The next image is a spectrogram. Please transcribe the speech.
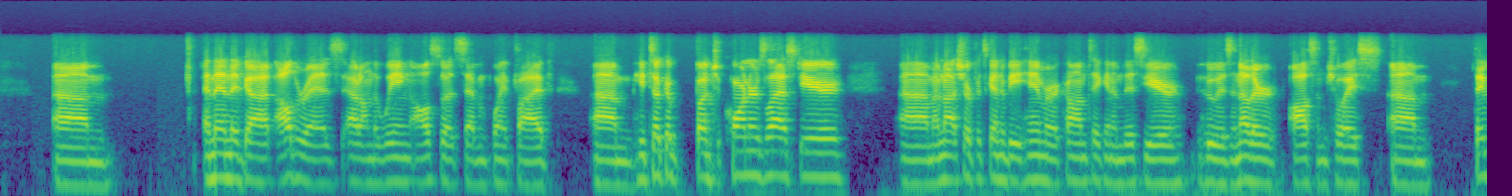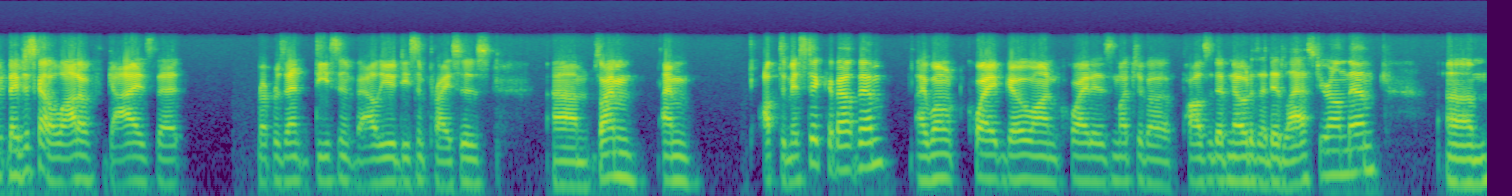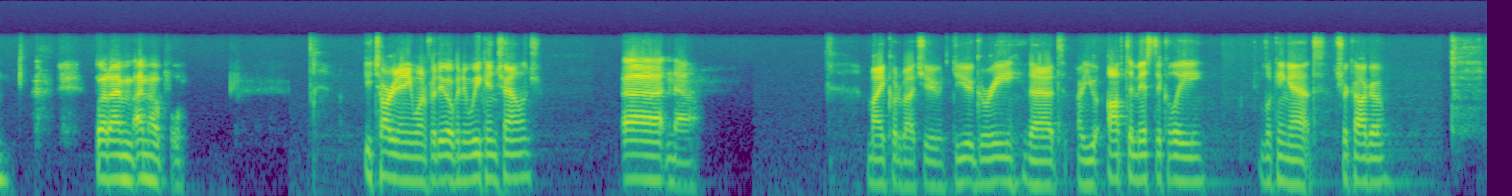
Um, and then they've got Alvarez out on the wing also at 7.5. Um, he took a bunch of corners last year. Um, I'm not sure if it's going to be him or Accam taking him this year, who is another awesome choice. Um, they've, they've just got a lot of guys that represent decent value, decent prices. Um, so I'm I'm optimistic about them. I won't quite go on quite as much of a positive note as I did last year on them, um, but I'm I'm hopeful. You target anyone for the opening weekend challenge? Uh, no. Mike, what about you? Do you agree that are you optimistically looking at Chicago?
